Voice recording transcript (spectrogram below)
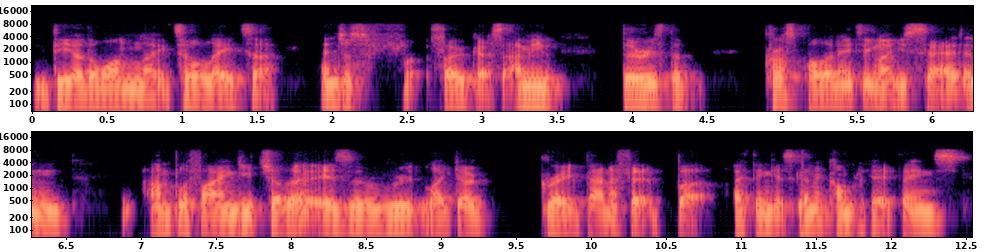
the other one like till later and just f- focus. I mean, there is the cross pollinating, like you said, and amplifying each other is a re- like a great benefit, but I think it's going to complicate things.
